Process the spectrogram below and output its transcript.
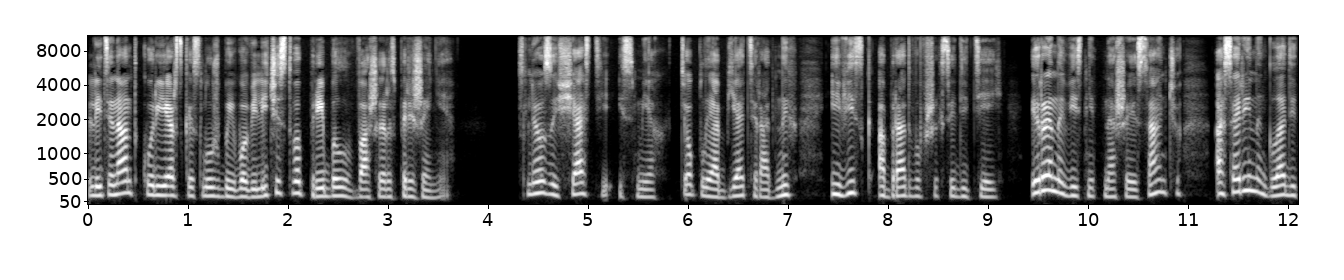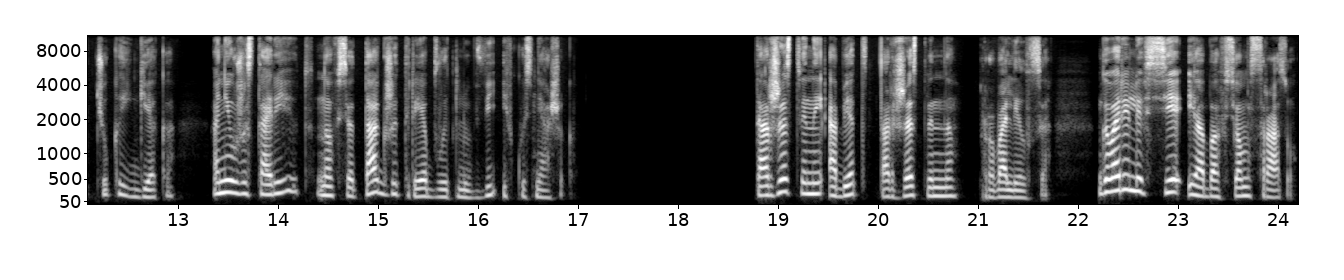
лейтенант курьерской службы Его Величества, прибыл в ваше распоряжение. Слезы счастья и смех, теплые объятия родных и виск обрадовавшихся детей. Ирена виснет на шее Санчо, а Сарина гладит Чука и Гека. Они уже стареют, но все так же требуют любви и вкусняшек. Торжественный обед торжественно провалился — Говорили все и обо всем сразу.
